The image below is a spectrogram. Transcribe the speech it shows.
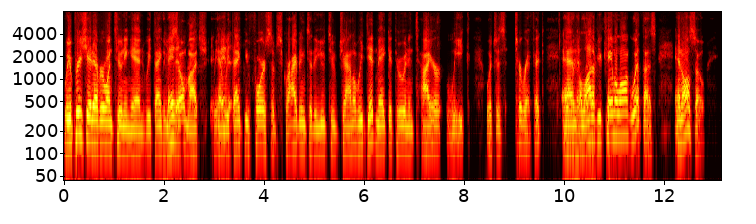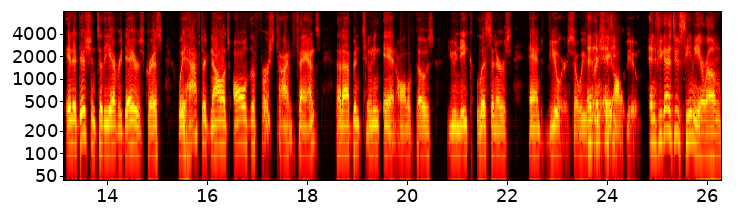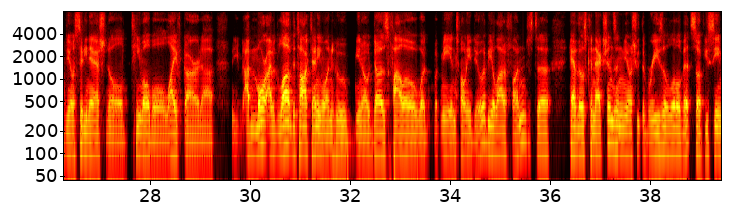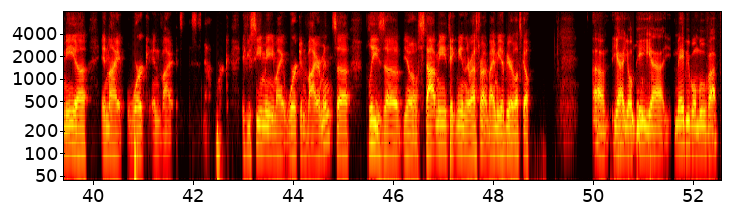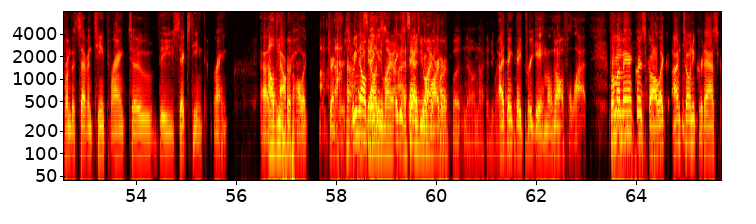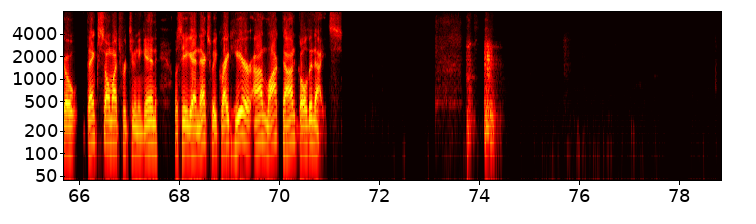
We appreciate everyone tuning in. We thank we you so it. much, we and we it. thank you for subscribing to the YouTube channel. We did make it through an entire week, which is terrific and a lot of you came along with us. And also, in addition to the everydayers, Chris, we have to acknowledge all the first time fans that have been tuning in, all of those unique listeners and viewers. So we appreciate and, and you, all of you. And if you guys do see me around, you know, City National, T-Mobile, Lifeguard, uh, I'm more. I would love to talk to anyone who you know does follow what what me and Tony do. It'd be a lot of fun just to have those connections and you know shoot the breeze a little bit. So if you see me uh, in my work environment, this is not work. If you see me in my work environment, uh, please uh, you know stop me, take me in the restaurant, buy me a beer. Let's go. Uh, yeah, you'll be. Uh, maybe we'll move up from the 17th rank to the 16th rank. Uh, I'll do alcoholic drinkers. We know I Vegas. My, Vegas I say I do my harder. part, but no, I'm not going to do my. I part. think they pregame an awful lot. From my man Chris Gawlik, I'm Tony Cardasco. Thanks so much for tuning in. We'll see you again next week right here on Locked On Golden Knights.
